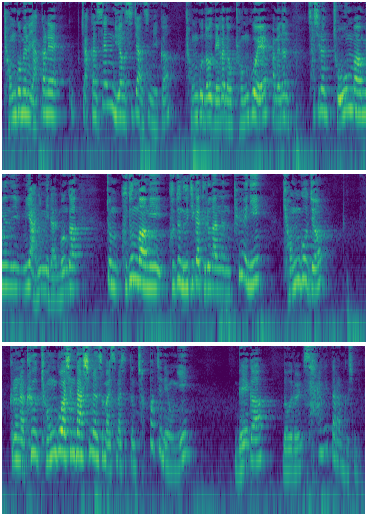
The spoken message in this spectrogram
경고면은 약간의 약간 센 뉘앙스지 않습니까? 경고 너 내가 너 경고해 하면은 사실은 좋은 마음이 아닙니다. 뭔가 좀 굳은 마음이 굳은 의지가 들어가는 표현이 경고죠. 그러나 그 경고하신다 하시면서 말씀하셨던 첫 번째 내용이 내가 너를 사랑했다라는 것입니다.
